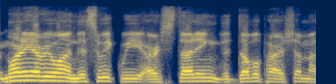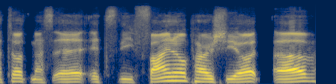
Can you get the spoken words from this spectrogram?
Good morning, everyone. This week we are studying the double parasha Matot Masei. It's the final parashiot of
